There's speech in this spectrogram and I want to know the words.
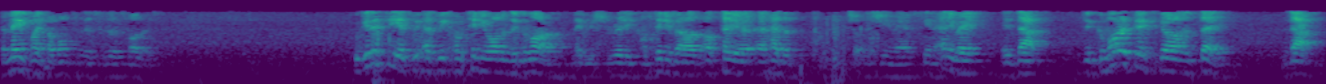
the, main point I want from this is as follows. We're going to see as we, as we continue on in the Gemara, maybe we should really continue, but I'll, I'll tell you ahead of what you may have seen anyway, is that the Gemara is going to go on and say that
